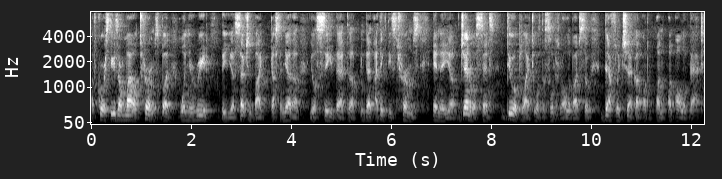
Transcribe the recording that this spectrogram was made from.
Of course, these are mild terms, but when you read the section by Castañeda, you'll see that that I think these terms, in a general sense, do apply to what the soldiers are all about. So definitely check on, on, on all of that.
